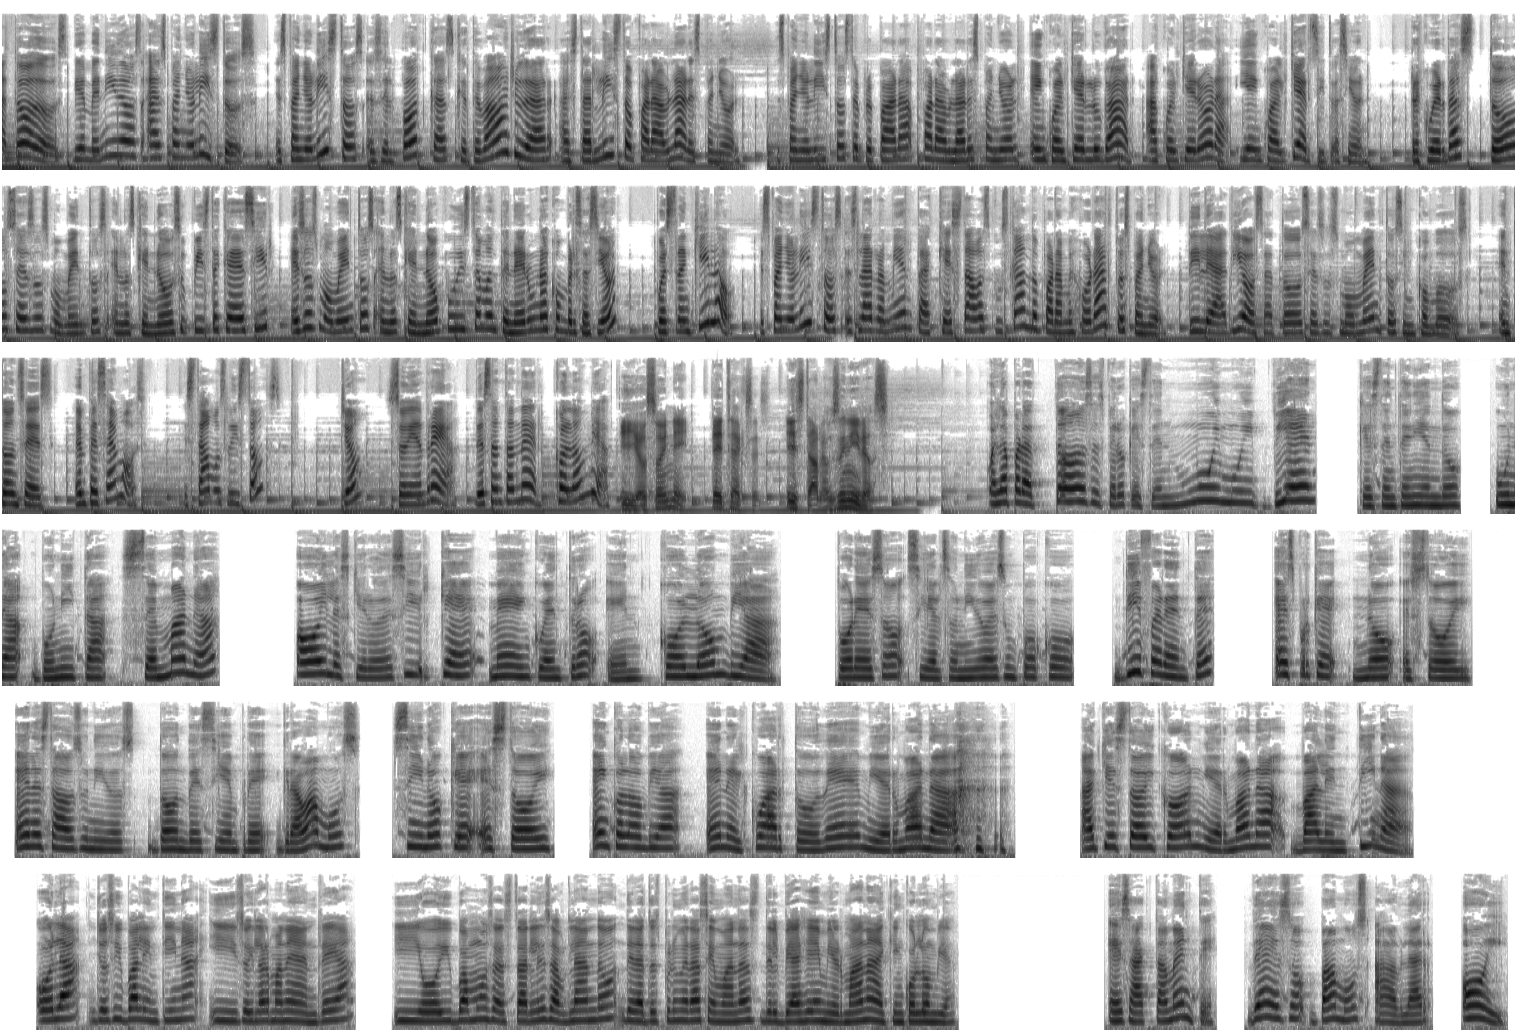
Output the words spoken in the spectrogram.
Hola a todos, bienvenidos a Españolistos. Españolistos es el podcast que te va a ayudar a estar listo para hablar español. Españolistos te prepara para hablar español en cualquier lugar, a cualquier hora y en cualquier situación. ¿Recuerdas todos esos momentos en los que no supiste qué decir? ¿Esos momentos en los que no pudiste mantener una conversación? Pues tranquilo, Españolistos es la herramienta que estabas buscando para mejorar tu español. Dile adiós a todos esos momentos incómodos. Entonces, empecemos. ¿Estamos listos? Yo soy Andrea, de Santander, Colombia. Y yo soy Nate, de Texas, Estados Unidos. Hola para todos, espero que estén muy muy bien, que estén teniendo una bonita semana Hoy les quiero decir que me encuentro en Colombia. Por eso, si el sonido es un poco diferente, es porque no estoy en Estados Unidos donde siempre grabamos, sino que estoy en Colombia en el cuarto de mi hermana. Aquí estoy con mi hermana Valentina. Hola, yo soy Valentina y soy la hermana de Andrea y hoy vamos a estarles hablando de las dos primeras semanas del viaje de mi hermana aquí en Colombia. Exactamente, de eso vamos a hablar hoy.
